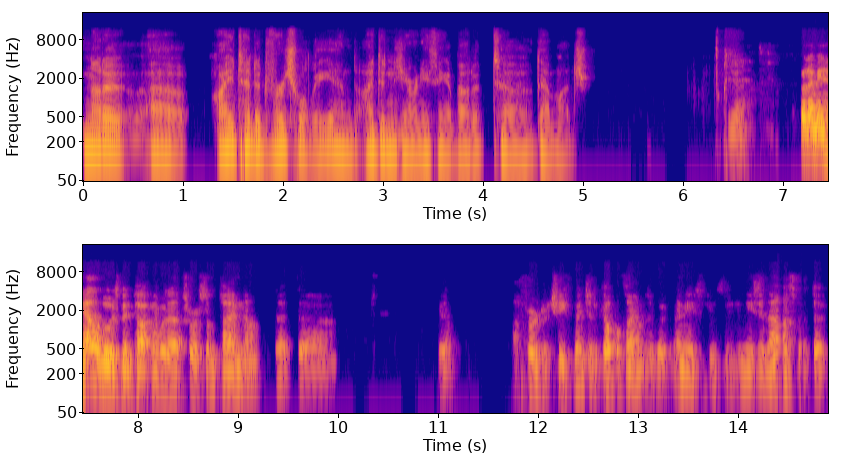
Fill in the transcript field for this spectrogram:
not a. Uh, I attended virtually, and I didn't hear anything about it uh, that much. Yeah, but I mean, Qalipu has been talking about that for some time now. That uh, I've heard the chief mention a couple times about in his, in his announcement that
